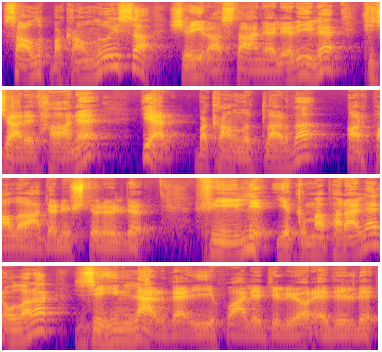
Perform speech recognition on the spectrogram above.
Sağlık Bakanlığı ise şehir hastaneleriyle ticarethane, diğer bakanlıklarda arpalığa dönüştürüldü. Fiili yıkıma paralel olarak zihinler de ihval ediliyor edildi.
